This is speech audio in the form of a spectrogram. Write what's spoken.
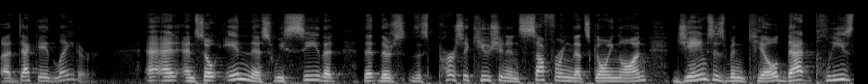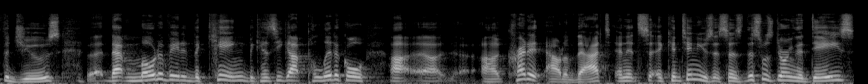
a decade later. And, and, so in this, we see that, that there's this persecution and suffering that's going on. James has been killed. That pleased the Jews. Uh, that motivated the king because he got political uh, uh, uh, credit out of that. And it continues. It says, This was during the days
